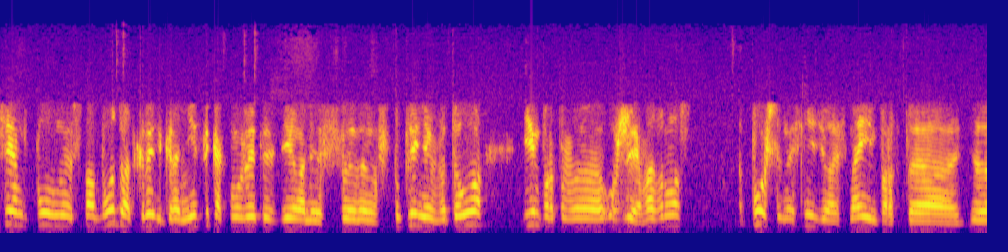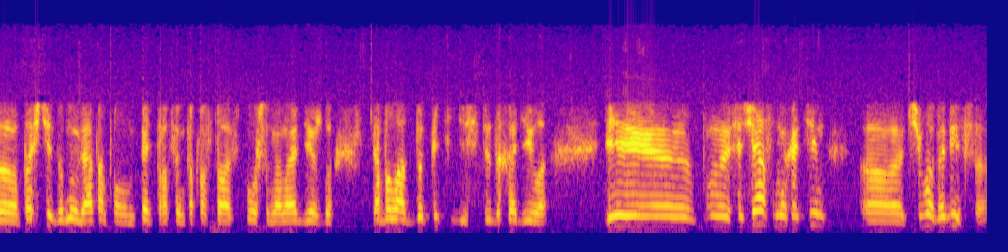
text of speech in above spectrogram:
всем полную свободу, открыть границы, как мы уже это сделали с э, вступлением в ВТО. Импорт э, уже возрос. Пошлина снизилась на импорт э, э, почти до нуля, там, по-моему, 5% осталось пошлина на одежду, а была до 50 доходила. И э, сейчас мы хотим э, чего добиться?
